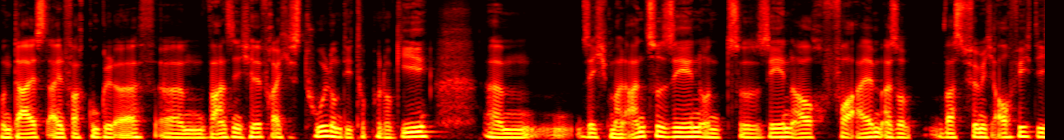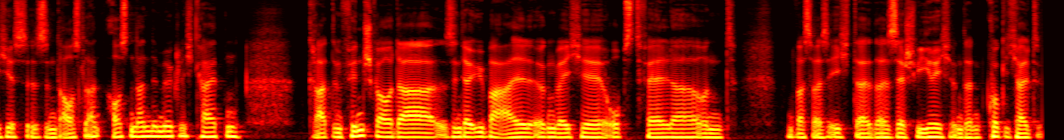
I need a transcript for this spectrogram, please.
Und da ist einfach Google Earth ähm, wahnsinnig hilfreiches Tool, um die Topologie ähm, sich mal anzusehen und zu sehen auch vor allem, also was für mich auch wichtig ist, sind Ausland Außenlandemöglichkeiten. Gerade im Finchgau, da sind ja überall irgendwelche Obstfelder und und was weiß ich, da, da ist sehr schwierig. Und dann gucke ich halt,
